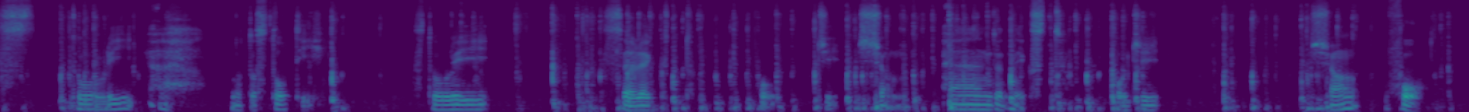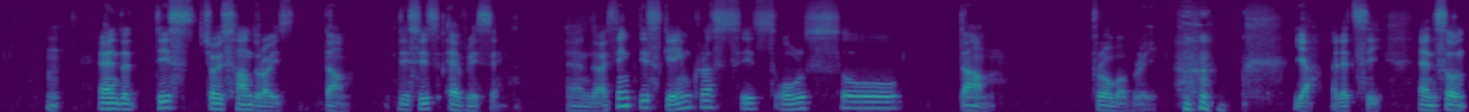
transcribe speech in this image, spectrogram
Story not story. Story select position. And next position 4 mm. and this choice handler is done. This is everything. And I think this game class is also done probably. Yeah let's see. And so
